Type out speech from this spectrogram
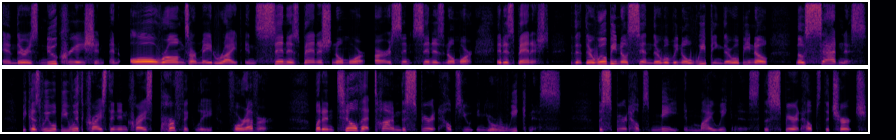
and there is new creation and all wrongs are made right and sin is banished no more or sin, sin is no more. It is banished. There will be no sin. There will be no weeping. There will be no no sadness because we will be with christ and in christ perfectly forever but until that time the spirit helps you in your weakness. The spirit helps me in my weakness. The spirit helps the church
